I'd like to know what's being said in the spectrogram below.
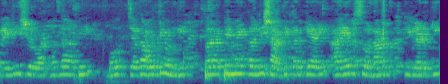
पहली शुरुआत मतलब अभी बहुत जगह होती होंगी पर अभी मैं कल ही शादी करके आई आहिर सोनार की लड़की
